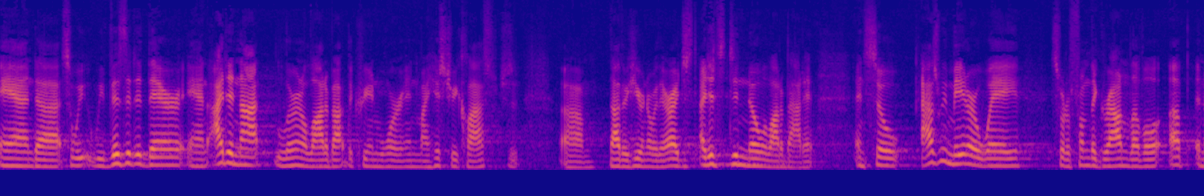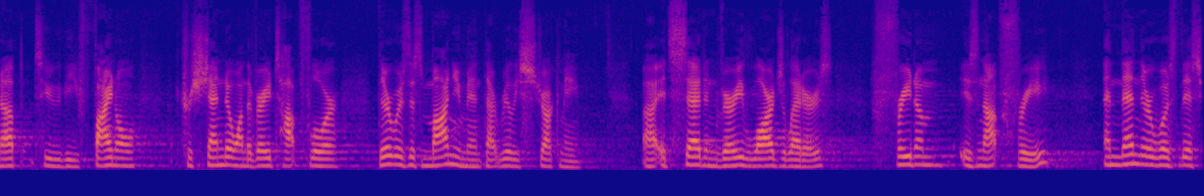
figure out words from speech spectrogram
And uh, so we, we visited there, and I did not learn a lot about the Korean War in my history class, which is um, neither here nor there. I just, I just didn't know a lot about it. And so, as we made our way sort of from the ground level up and up to the final crescendo on the very top floor, there was this monument that really struck me uh, it said in very large letters, freedom is not free. And then there was this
